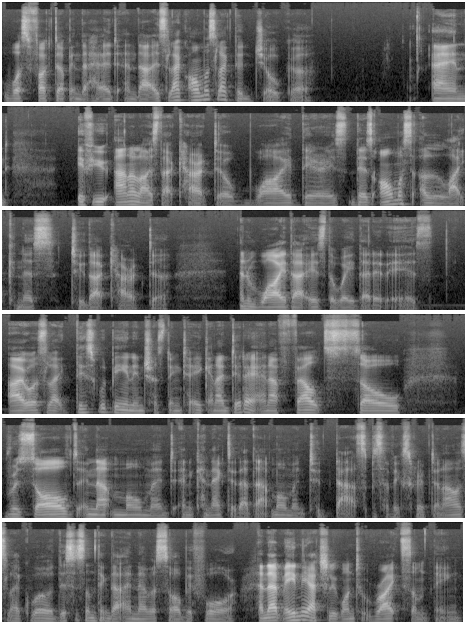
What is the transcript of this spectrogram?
was fucked up in the head? And that is like almost like the Joker. And if you analyze that character, why there is there's almost a likeness to that character, and why that is the way that it is. I was like, this would be an interesting take, and I did it, and I felt so resolved in that moment and connected at that moment to that specific script and I was like whoa this is something that I never saw before. And that made me actually want to write something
